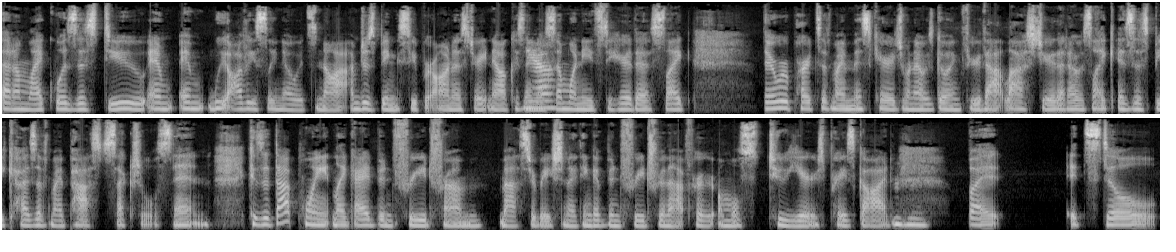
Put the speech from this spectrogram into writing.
that I'm like, was this due? And and we obviously know it's not. I'm just being super honest right now because I yeah. know someone needs to hear this. Like there were parts of my miscarriage when I was going through that last year that I was like, is this because of my past sexual sin? Because at that point, like I had been freed from masturbation. I think I've been freed from that for almost two years, praise God. Mm-hmm. But it's still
